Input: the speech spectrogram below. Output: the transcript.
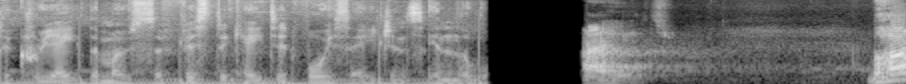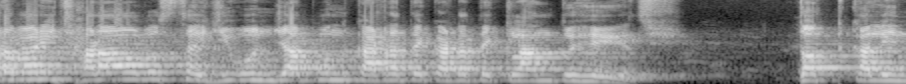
to create the most sophisticated voice agents in the world. ঘর বাড়ি ছাড়া অবস্থায় জীবনযাপন কাটাতে কাটাতে ক্লান্ত হয়ে গেছে। তৎকালীন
